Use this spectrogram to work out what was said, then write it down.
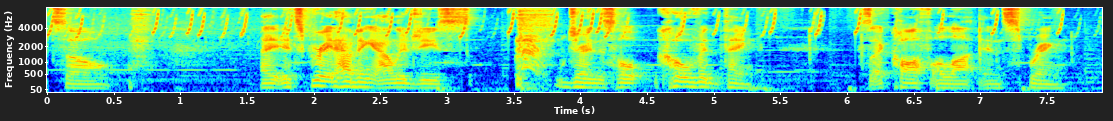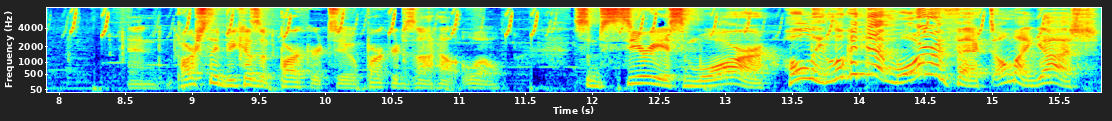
So, it's great having allergies during this whole COVID thing. Because I cough a lot in spring. And partially because of Parker, too. Parker does not help. Whoa. Some serious moire. Holy, look at that moire effect. Oh my gosh.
